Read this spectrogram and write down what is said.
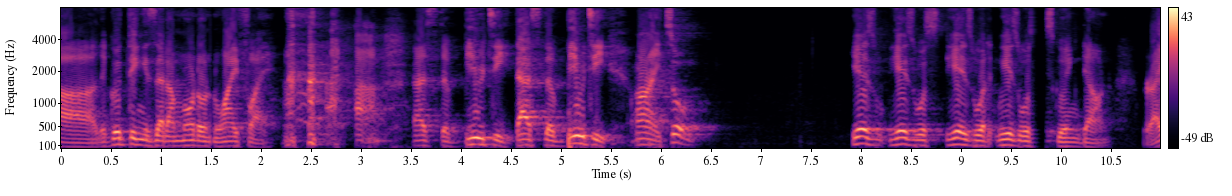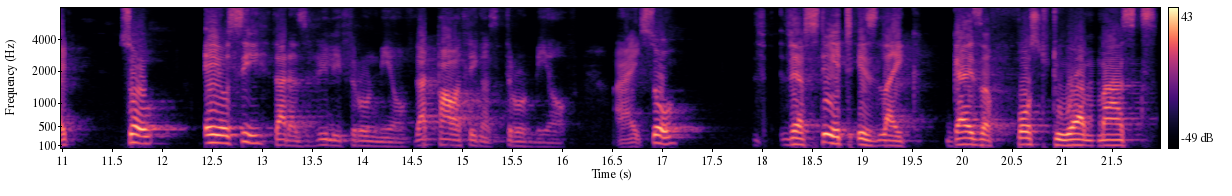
Uh, the good thing is that I'm not on Wi-Fi. That's the beauty. That's the beauty. All right. So here's here's what's here's what here's what's going down. Right. So AOC that has really thrown me off. That power thing has thrown me off. All right. So th- their state is like guys are forced to wear masks.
